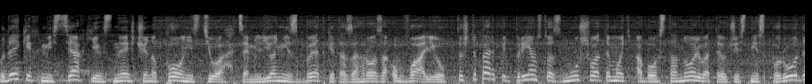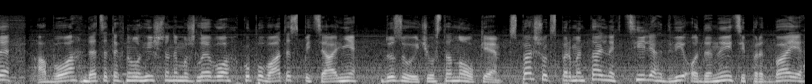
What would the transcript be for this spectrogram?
У деяких місцях їх знищено повністю. Це мільйонні збитки та загроза обвалів. Тож тепер підприємства змушуватимуть або встановлювати очисні споруди, або де це технологічно неможливо, купувати спеціальні дозуючі установки. Спершу в експериментальних цілях дві одиниці придбає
